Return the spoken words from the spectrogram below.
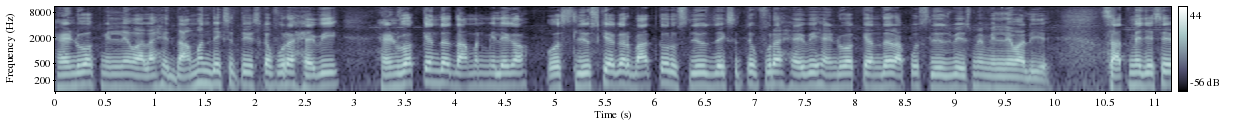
हैंडवर्क मिलने वाला है। दामन देख सकते हो, इसका पूरा हैवी हैंडवर्क के अंदर दामन मिलेगा और स्लीव्स की अगर बात करूँ, स्लीव्स देख सकते हो, पूरा हैवी हैंडवर्क के अंदर आपको स्लीव्स भी इसमें मिलने वाली है। साथ में जैसे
